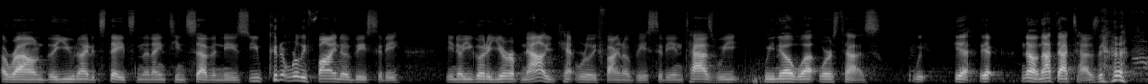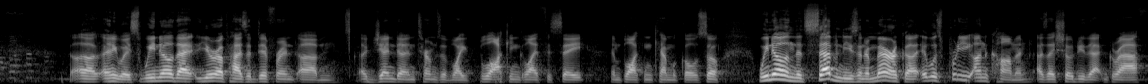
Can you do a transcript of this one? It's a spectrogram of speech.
around the United States in the 1970s. You couldn't really find obesity. You know, you go to Europe now, you can't really find obesity. And Taz, we, we know what, where's Taz? We, yeah, yeah, no, not that Taz. uh, anyways, we know that Europe has a different um, agenda in terms of like blocking glyphosate and blocking chemicals. So we know in the 70s in America, it was pretty uncommon, as I showed you that graph.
